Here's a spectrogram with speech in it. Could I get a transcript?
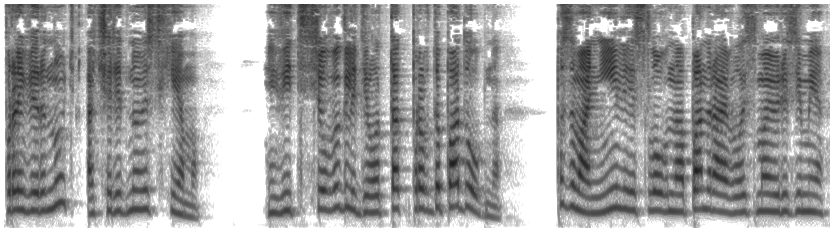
провернуть очередную схему? Ведь все выглядело так правдоподобно. Позвонили, словно понравилось мое резюме,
